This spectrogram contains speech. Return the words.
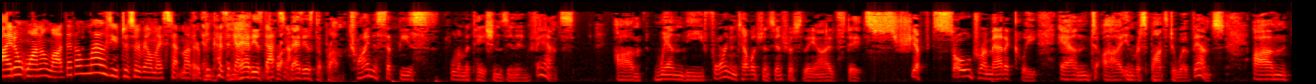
I don't want a law that allows you to surveil my stepmother and, because and again, that is that's the pro- that is the problem. Trying to set these limitations in advance. Um, when the foreign intelligence interests of the United States shift so dramatically and uh, in response to events, um,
